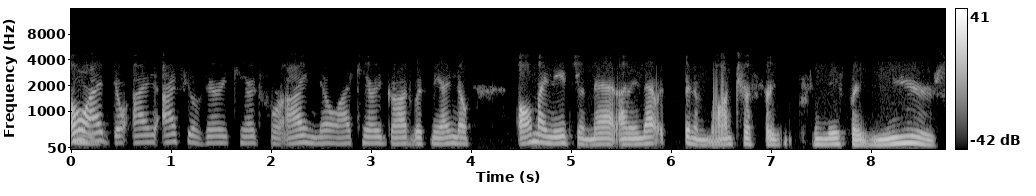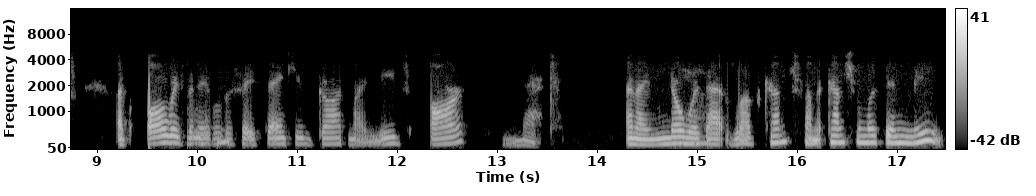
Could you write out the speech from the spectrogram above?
Oh yeah. i don't i i feel very cared for. I know i carry god with me. I know all my needs are met. I mean that's been a mantra for for me for years I've always been able mm-hmm. to say, Thank you, God, my needs are met. And I know yeah. where that love comes from. It comes from within me.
